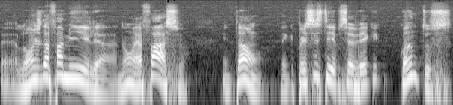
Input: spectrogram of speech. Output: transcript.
é, longe da família, não é fácil. Então, tem que persistir. Você vê que quantos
